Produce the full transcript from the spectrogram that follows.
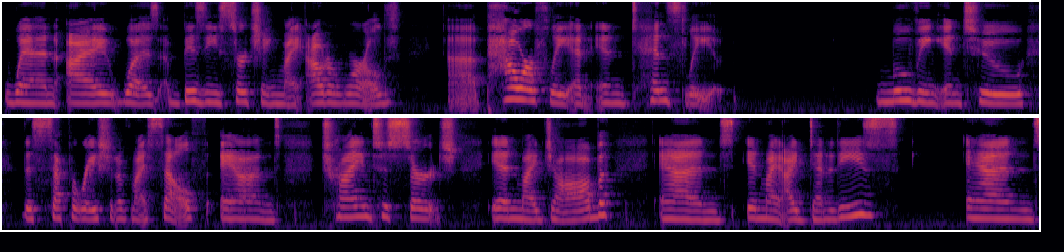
when I was busy searching my outer world, uh, powerfully and intensely moving into the separation of myself and trying to search in my job and in my identities. And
